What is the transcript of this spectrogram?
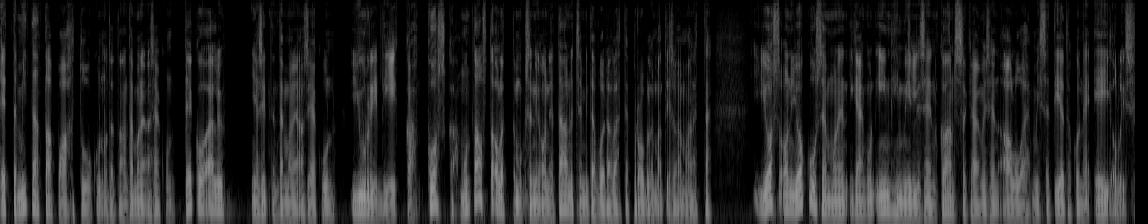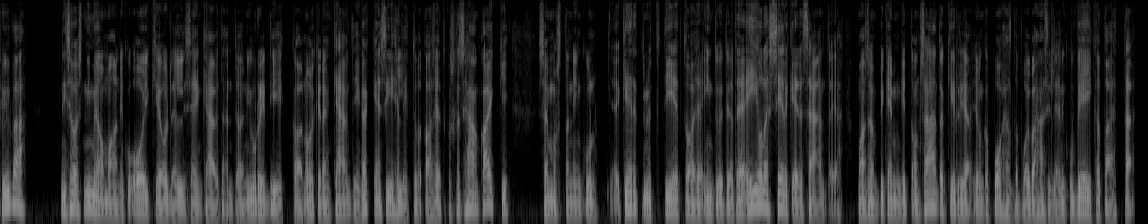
että mitä tapahtuu, kun otetaan tämmöinen asia kuin tekoäly ja sitten tämmöinen asia kuin juridiikka. Koska mun taustaolettamukseni on, ja tämä on nyt se, mitä voidaan lähteä problematisoimaan, että – jos on joku semmoinen ikään kuin inhimillisen kanssakäymisen alue, missä tietokone ei olisi hyvä – niin se olisi nimenomaan niin kuin oikeudelliseen käytäntöön, juridiikkaan, oikeudenkäyntiin, kaikkeen siihen liittyvät asiat, koska sehän on kaikki semmoista niin kuin kertynyttä tietoa ja intuitiota ja ei ole selkeitä sääntöjä, vaan se on pikemminkin on sääntökirja, jonka pohjalta voi vähän silleen niin kuin veikata, että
